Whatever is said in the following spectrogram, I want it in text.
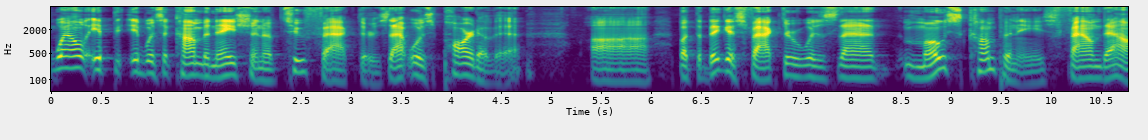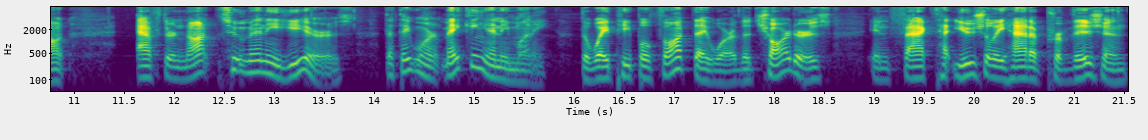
Well, it, it was a combination of two factors. That was part of it. Uh, but the biggest factor was that most companies found out after not too many years that they weren't making any money the way people thought they were. The charters, in fact, usually had a provision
